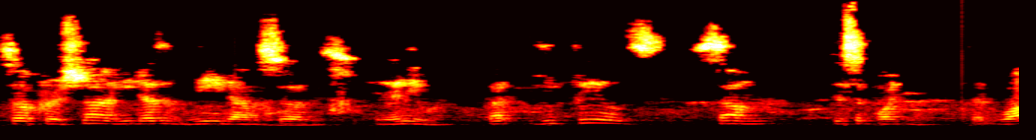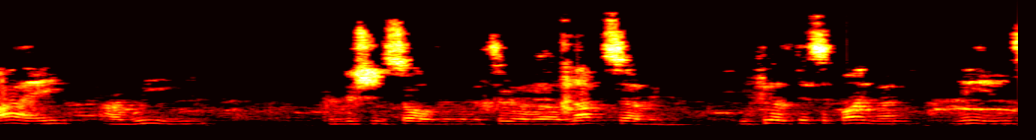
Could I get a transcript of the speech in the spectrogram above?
So Krishna, he doesn't need our service in any way, but he feels some disappointment that why are we, conditioned souls in the material world, not serving him? He feels disappointment means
